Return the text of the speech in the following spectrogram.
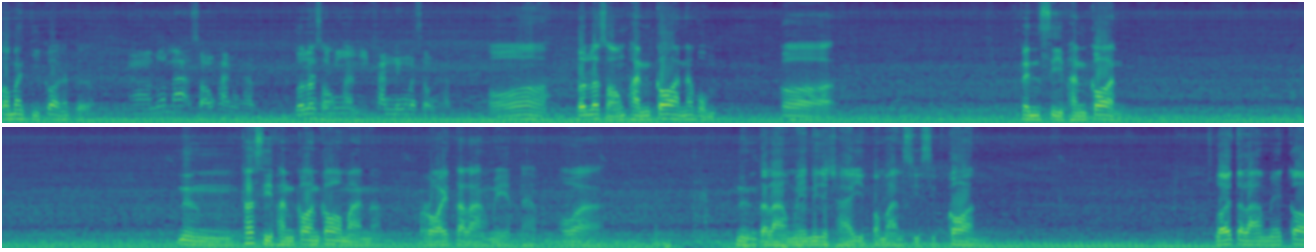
ประมาณกี่ก้อนนะเต๋ออ่ารถละสองพันครับรถละมันจมี2,000อีกคันนึงมาส่งครับ อ๋อรถละ 2,000 ก้อนนะผม ก็ เป็น 4,000 ก้อนหนึ่งถ้า4,000ก้อนก็ประมาณ ร้อยตารางเมตรนะครับ เพราะว่าหนึ่งตารางเมตรนี่จะใช้อิฐประมาณ 40 ก้อนร้อยตารางเมตรก็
